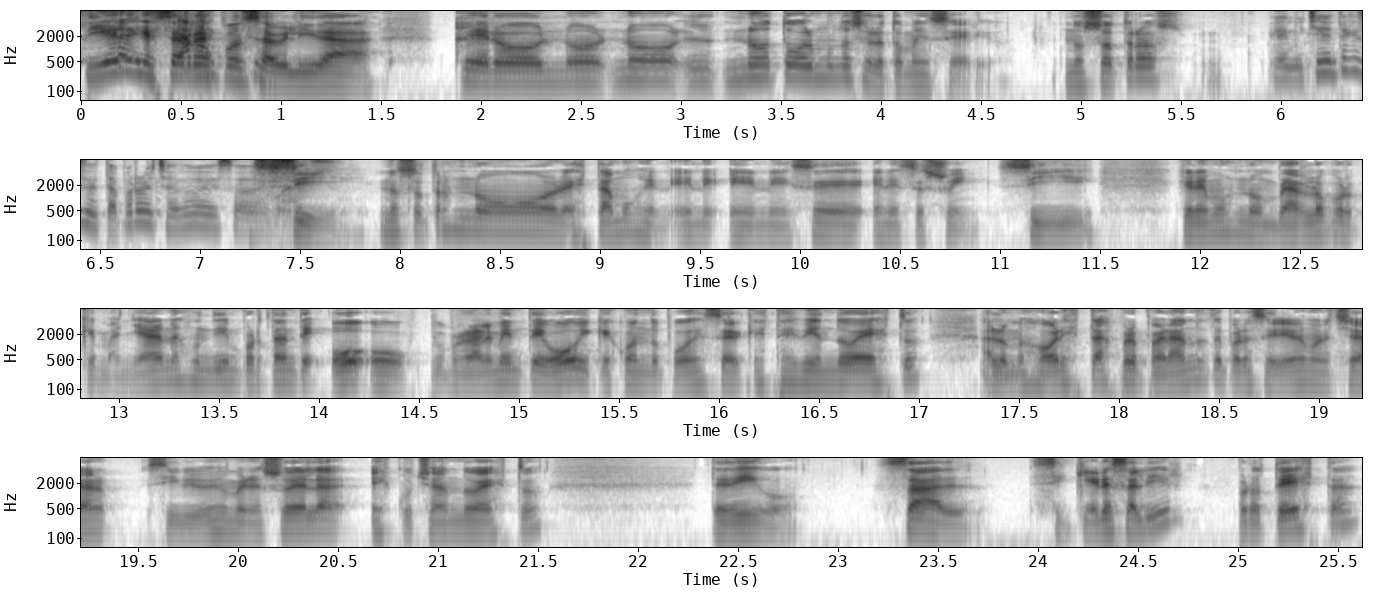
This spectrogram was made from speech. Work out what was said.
Tienen esa responsabilidad, pero no, no, no todo el mundo se lo toma en serio. Nosotros, hay mucha gente que se está aprovechando de eso. Además. sí, nosotros no estamos en, en- en ese, en ese swing. Sí queremos nombrarlo porque mañana es un día importante, o, o probablemente hoy, que es cuando puede ser que estés viendo esto. A lo mejor estás preparándote para salir a marchar. Si vives en Venezuela, escuchando esto, te digo, sal. Si quieres salir, protesta.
